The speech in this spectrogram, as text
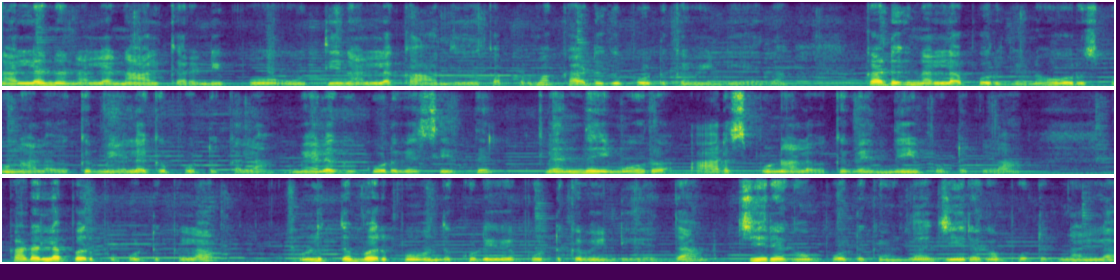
நல்லெண்ணெய் நல்லா நாலு கரண்டி போ ஊற்றி நல்லா காஞ்சதுக்கப்புறமா கடுகு போட்டுக்க வேண்டியது தான் கடுகு நல்லா பொரிஞ்சோன்னா ஒரு ஸ்பூன் அளவுக்கு மிளகு போட்டுக்கலாம். மிளகு கூடவே சேர்த்து வெந்தயமும் ஒரு அரை ஸ்பூன் அளவுக்கு வெந்தயம் போட்டுக்கலாம். கடலைப்பருப்பு போட்டுக்கலாம். உளுத்தம் பருப்பும் வந்து கூடவே போட்டுக்க வேண்டியது தான் ஜீரகம் போட்டுக்க வேண்டியது ஜீரகம் போட்டுட்டு நல்லா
